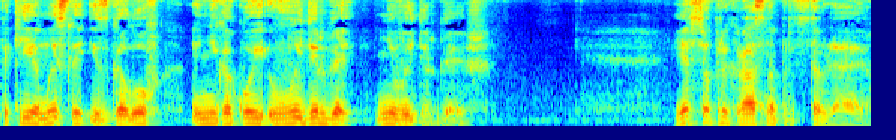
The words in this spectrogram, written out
Такие мысли из голов никакой выдергой не выдергаешь. Я все прекрасно представляю,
